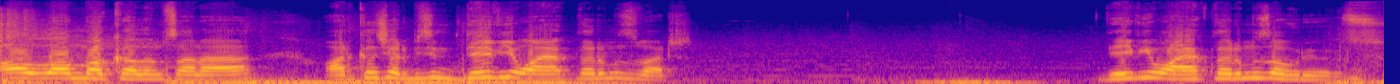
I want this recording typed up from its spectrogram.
Allah bakalım sana. Arkadaşlar bizim dev ayaklarımız var. Dev gibi ayaklarımızla vuruyoruz.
